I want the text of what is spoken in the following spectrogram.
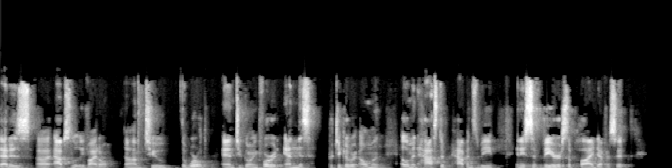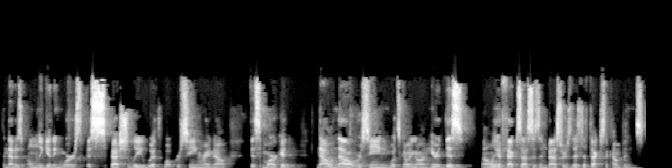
that is uh, absolutely vital um, to the world and to going forward. And this particular element element has to happens to be in a severe supply deficit, and that is only getting worse, especially with what we're seeing right now. This market now now we're seeing what's going on here. This not only affects us as investors, this affects the companies.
